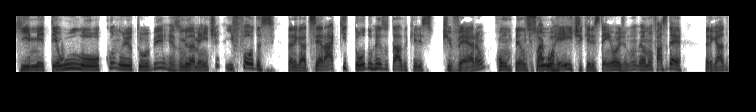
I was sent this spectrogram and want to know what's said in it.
que meteu o louco no YouTube, resumidamente, e foda-se, tá ligado? Será que todo o resultado que eles tiveram compensou o hate que eles têm hoje? Eu não faço ideia, tá ligado?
